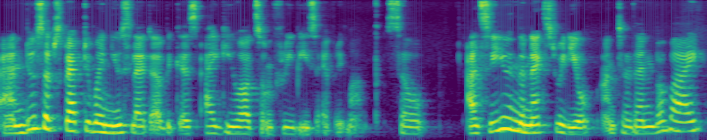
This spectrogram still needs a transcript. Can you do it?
And do subscribe to my newsletter because I give out some freebies every month. So I'll see you in the next video. Until then, bye bye.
